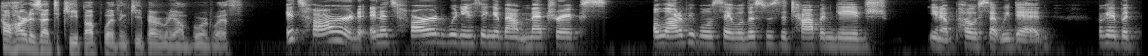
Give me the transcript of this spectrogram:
How hard is that to keep up with and keep everybody on board with? It's hard. And it's hard when you think about metrics. A lot of people will say, well, this was the top engaged, you know, post that we did. Okay, but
